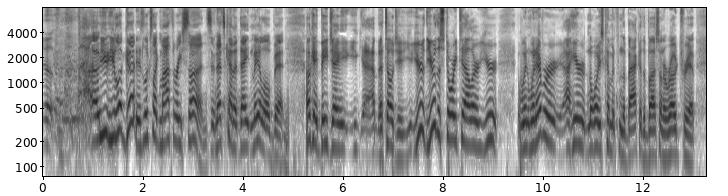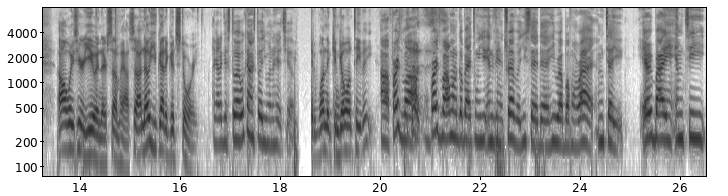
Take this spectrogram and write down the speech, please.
Uh, you, you look good. It looks like my three sons, and that's kind of dating me a little bit. Okay, BJ, you, I, I told you, you're you're the storyteller. You're when whenever I hear noise coming from the back of the bus on a road trip, I always hear you in there somehow. So I know you've got a good story. I got a good story. What kind of story you want to hear, Chip? One that can go on TV. Uh, first of all, first of all, I want to go back to when you interviewed Trevor. You said that he rubbed off on Rod. Let me tell you, everybody in MT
